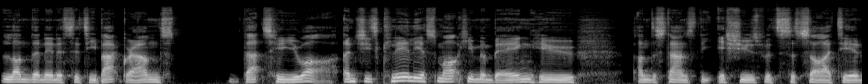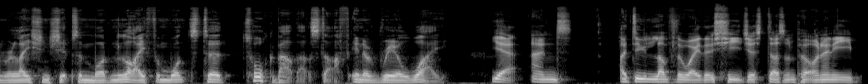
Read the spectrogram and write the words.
London inner city background, that's who you are. And she's clearly a smart human being who understands the issues with society and relationships and modern life and wants to talk about that stuff in a real way. Yeah, and I do love the way that she just doesn't put on any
